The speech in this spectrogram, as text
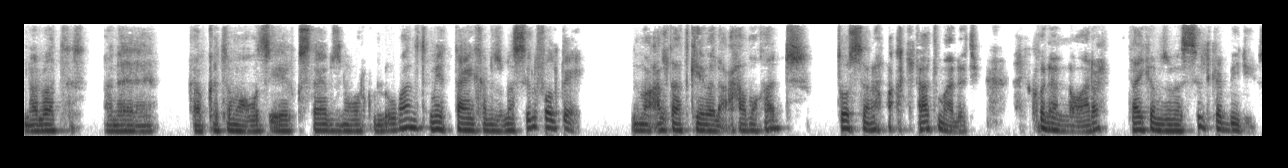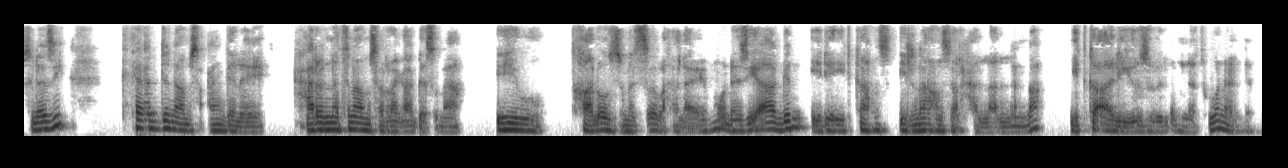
ምናልባት ኣነ ካብ ከተማ ወፅየ ኣብ ክስታይ ኣብ ዝነበርኩሉ እዋን ጥሜት ታይ ከም ዝመስል እፈልጦ እየ። ንመዓልታት ከይበላዕኻ ምኻድ ዝተወሰነ መዓልታት ማለት እዩ ኣይኮነን ነዋርሕ ታይ ከም ዝመስል ከቢድ እዩ። ስለዚ ከብድና ምስ ዓንገለ ሓርነትና ምስ ኣረጋገፅና እዩ እቲ ካልኦት ዝመጽእ በሃላይ እየ እሞ ነዚኣ ግን ኢደይ ኢድካ ኢልና ክንሰርሓላ ኣለና ይከኣል እዩ ዝብል እምነት እውን ኣለኒ።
